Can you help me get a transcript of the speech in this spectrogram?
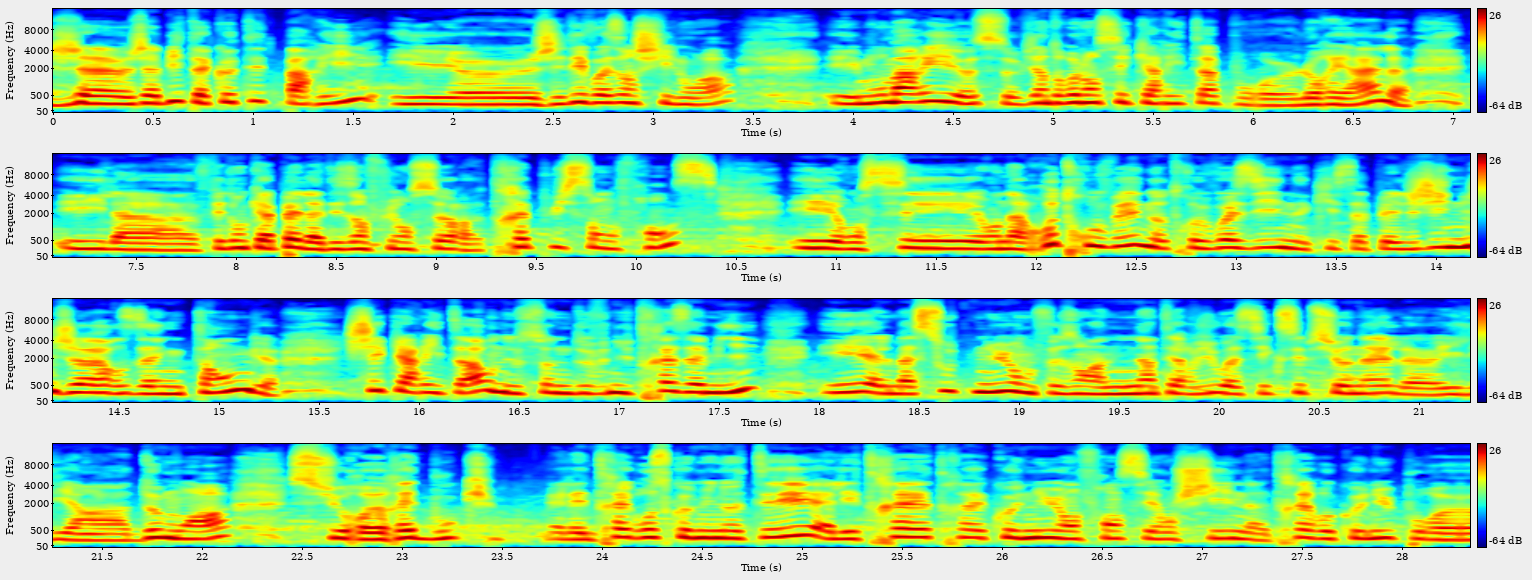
J'habite à côté de Paris et euh, j'ai des voisins chinois. Et mon mari euh, se vient de relancer Carita pour euh, L'Oréal et il a fait donc appel à des influenceurs très puissants en France. Et on s'est, on a retrouvé notre voisine qui s'appelle Ginger Zheng Tang chez Carita. Nous sommes devenus très amis et elle m'a soutenue en me faisant une interview assez exceptionnelle il y a deux mois sur Redbook. Elle a une très grosse communauté, elle est très très connue en France et en Chine, très reconnue pour euh,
